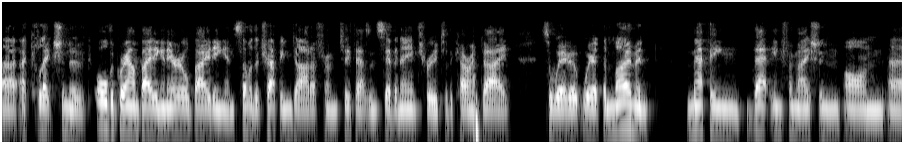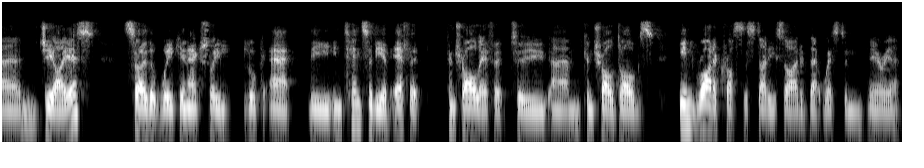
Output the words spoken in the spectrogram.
uh, a collection of all the ground baiting and aerial baiting and some of the trapping data from 2017 through to the current day. So we're, we're at the moment mapping that information on uh, GIS so that we can actually look at the intensity of effort, control effort to um, control dogs in right across the study side of that western area.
